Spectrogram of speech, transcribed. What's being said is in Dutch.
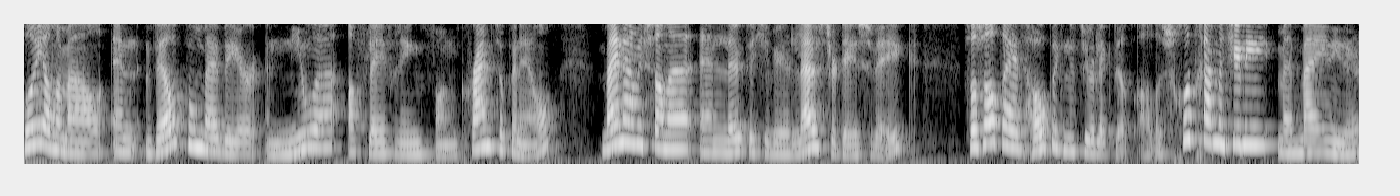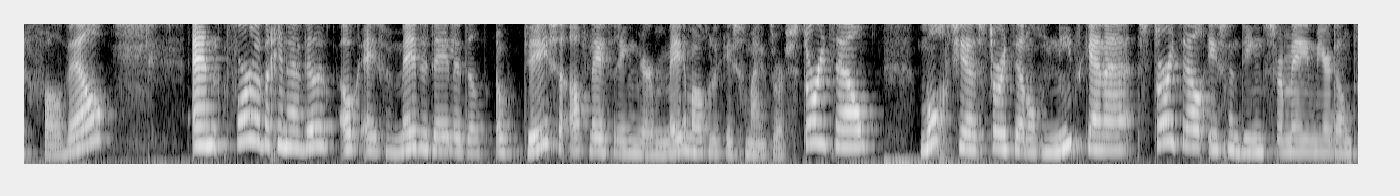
Hoi allemaal en welkom bij weer een nieuwe aflevering van Crime NL. Mijn naam is Sanne en leuk dat je weer luistert deze week. Zoals altijd hoop ik natuurlijk dat alles goed gaat met jullie, met mij in ieder geval wel. En voor we beginnen wil ik ook even mededelen dat ook deze aflevering weer mede mogelijk is gemaakt door Storytel. Mocht je Storytel nog niet kennen, Storytel is een dienst waarmee je meer dan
